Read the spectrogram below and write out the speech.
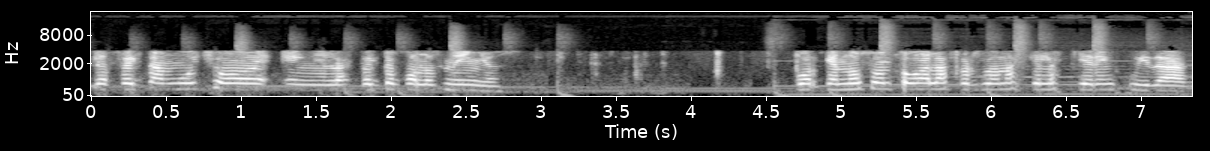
le afecta mucho en el aspecto con los niños. Porque no son todas las personas que las quieren cuidar.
